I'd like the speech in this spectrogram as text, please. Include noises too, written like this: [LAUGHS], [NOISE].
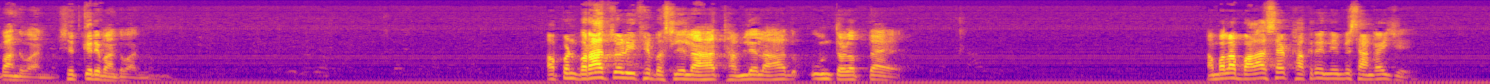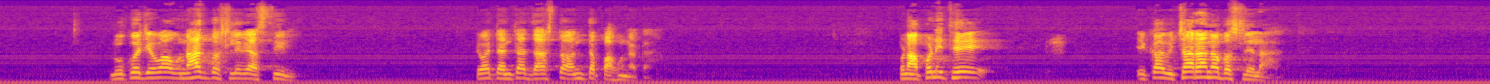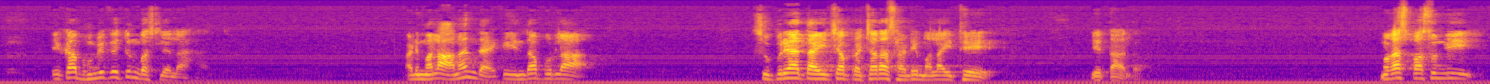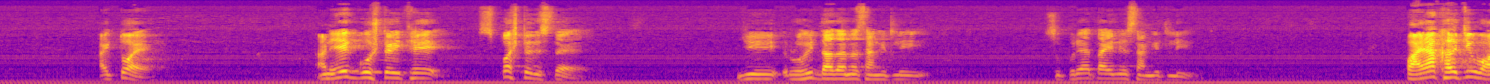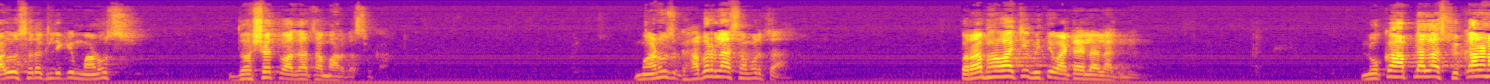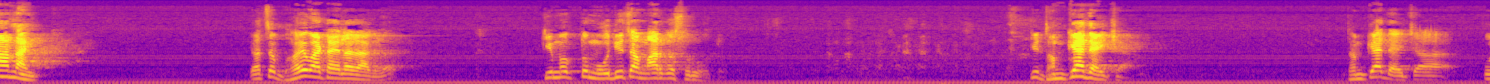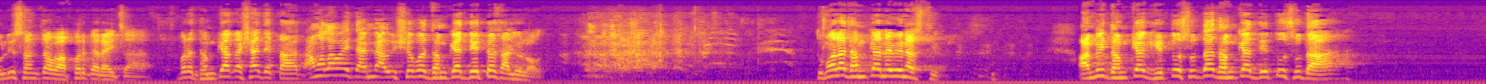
बांधवांना शेतकरी बांधवांना आपण बराच वेळ इथे बसलेला आहात थांबलेला आहात ऊन तळपताय. आम्हाला बाळासाहेब ठाकरे नेहमी सांगायचे लोक जेव्हा उन्हात बसलेले असतील तेव्हा त्यांचा जास्त अंत पाहू नका. पण आपण इथे एका विचारानं बसलेला आहात एका भूमिकेतून बसलेला आहात. आणि मला आनंद आहे की इंदापूरला सुप्रियाताईच्या प्रचारासाठी मला इथे येता आलं. मगासपासून मी ऐकतोय. आणि एक गोष्ट इथे स्पष्ट दिसतंय. जी रोहित दादानं सांगितली सुप्रियाताईने सांगितली पायाखालची वाळू सरकली की माणूस दहशतवादाचा मार्ग स्वीकार माणूस घाबरला समोरचा पराभवाची भीती वाटायला लागली. लोक आपल्याला स्वीकारणार नाहीत. याचं भय वाटायला लागलं की मग तो मोदीचा मार्ग सुरू होतो. की धमक्या द्यायच्या. धमक्या द्यायच्या पोलिसांचा वापर करायचा. बरं धमक्या कशा देतात? आम्हाला माहिती आहे आम्ही आयुष्यभर धमक्या देतच आलेलो आहोत. तुम्हाला धमक्या नवीन असतील. आम्ही धमक्या घेतो सुद्धा धमक्या देतो सुद्धा.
